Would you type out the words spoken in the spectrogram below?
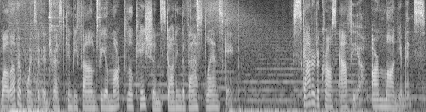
while other points of interest can be found via marked locations dotting the vast landscape. Scattered across Athia are monuments,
